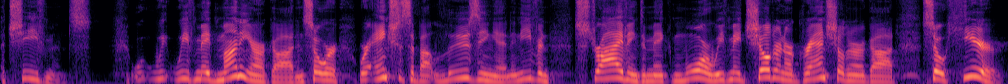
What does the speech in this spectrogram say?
achievements. We, have made money our God, and so we're, we're anxious about losing it and even striving to make more. We've made children or grandchildren our God. So here,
